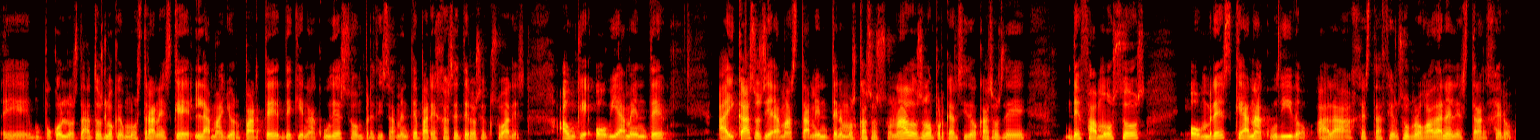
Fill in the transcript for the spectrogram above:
eh, un poco los datos lo que muestran es que la mayor parte de quien acude son precisamente parejas heterosexuales. Aunque obviamente hay casos, y además también tenemos casos sonados, ¿no? Porque han sido casos de, de famosos hombres que han acudido a la gestación subrogada en el extranjero.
